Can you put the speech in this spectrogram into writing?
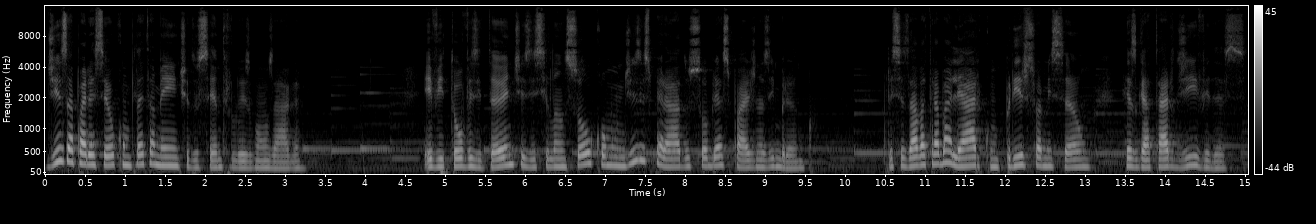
Desapareceu completamente do centro Luiz Gonzaga. Evitou visitantes e se lançou como um desesperado sobre as páginas em branco. Precisava trabalhar, cumprir sua missão, resgatar dívidas.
